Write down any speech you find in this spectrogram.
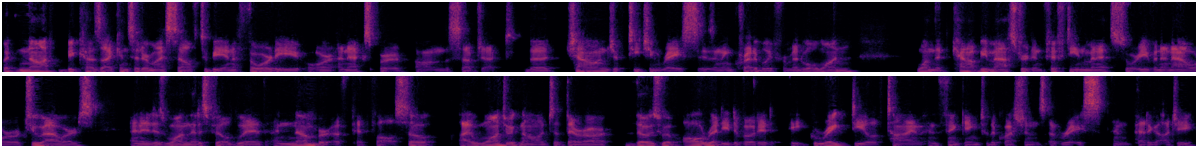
but not because I consider myself to be an authority or an expert on the subject. The challenge of teaching race is an incredibly formidable one, one that cannot be mastered in 15 minutes or even an hour or two hours, and it is one that is filled with a number of pitfalls. So I want to acknowledge that there are those who have already devoted a great deal of time and thinking to the questions of race and pedagogy,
